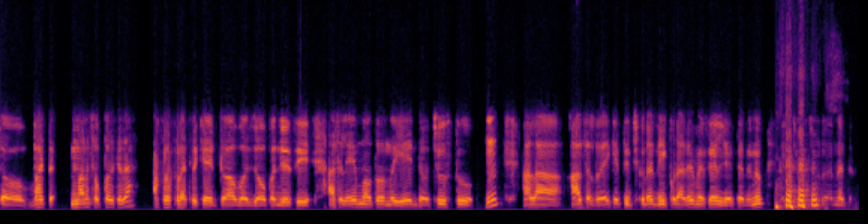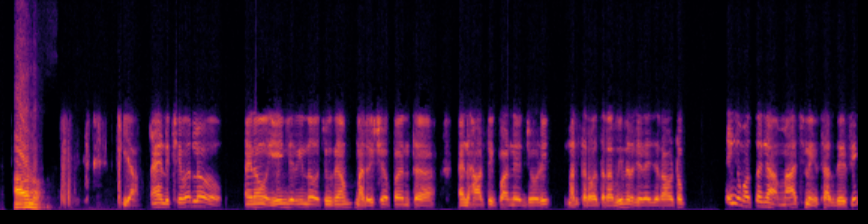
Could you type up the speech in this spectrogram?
సో బట్ మనసు ఒప్పదు కదా. అక్కడక్కడ క్రికెట్ బజ్ ఓపెన్ చేసి అసలు ఏమవుతుందో ఏంటో చూస్తూ? అలా అసలు రేకెత్తించుకున్నా నీకు కూడా అదే మెసేజ్ చేశాను నేను. అన్నట్టు. అవును. యా అండ్ చివర్లో ఆయన ఏం జరిగిందో చూసాం. మరి రిషబ్ పంత్ అండ్ హార్దిక్ పాండే జోడి మరి తర్వాత రవీంద్ర జడేజా రావటం. ఇంకా మొత్తంగా మ్యాచ్ని సర్దేసి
